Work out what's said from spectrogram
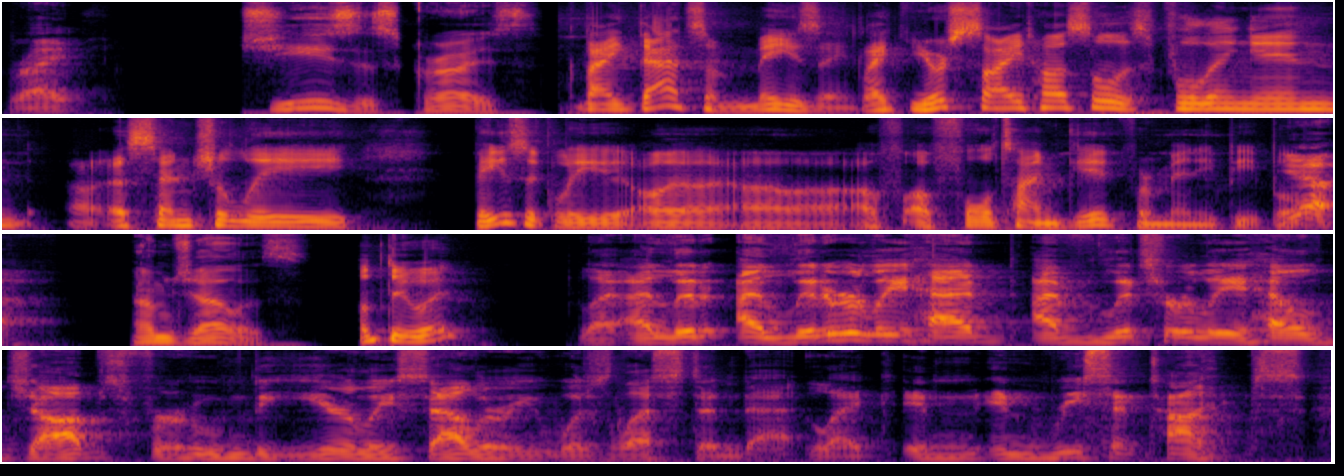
right? Jesus Christ. Like that's amazing. Like your side hustle is pulling in uh, essentially, basically, a, a, a full time gig for many people. Yeah. I'm jealous. I'll do it. Like I lit- I literally had I've literally held jobs for whom the yearly salary was less than that like in in recent times.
